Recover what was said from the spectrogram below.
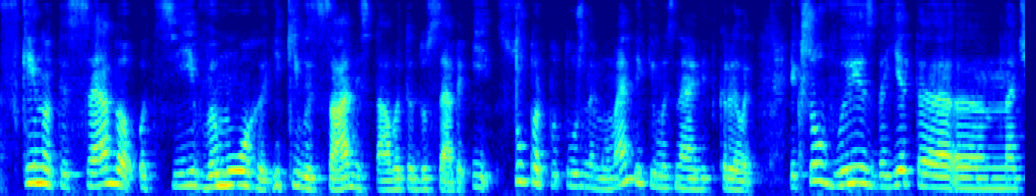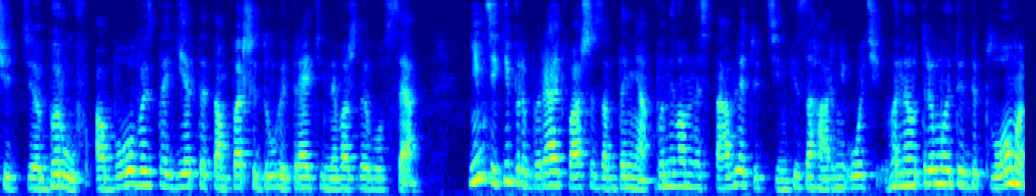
скинути з себе оці вимоги, які ви самі ставите до себе. І суперпотужний момент, який ми з нею відкрили. Якщо ви здаєте, е, значить, беруф, або ви здаєте там перший, другий, третій, неважливо все. Німці, які прибирають ваше завдання, вони вам не ставлять оцінки за гарні очі. Ви не отримуєте дипломи,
